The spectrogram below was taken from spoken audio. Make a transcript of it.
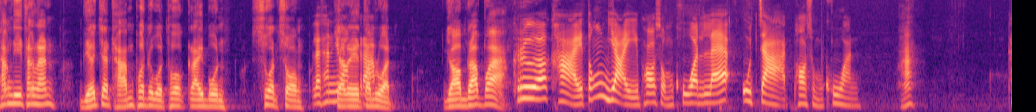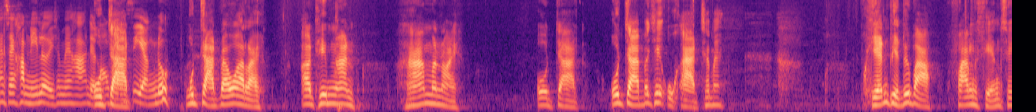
ทั้งนี้ทั้งนั้น เดี๋ยวจะถามพลตำรวจโทไกรบุญสวดทรงและท่านยเจอมรรับ ตำรวจ ยอมรับว่าเครือข่ายต้องใหญ่พอสมควรและอุจาดพอสมควร ฮะ ท่านใช้คำนี้เลยใช่ไหมคะ เดี๋ยวลองอุจาฟัดงเสียงดู อุจจาดแปลว่าอะไรเอาทีมงานหามาหน่อย อุจจาดอุจจาดไม่ใช่อุกอาจใช่ไหมเขียนผิดหรือเปล่า ฟังเสียงสิ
